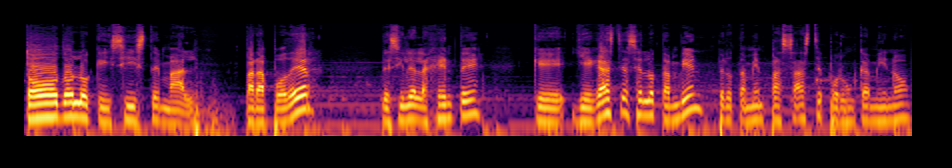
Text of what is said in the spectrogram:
todo lo que hiciste mal para poder decirle a la gente que llegaste a hacerlo también, pero también pasaste por un camino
